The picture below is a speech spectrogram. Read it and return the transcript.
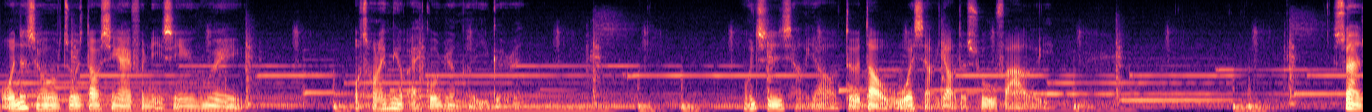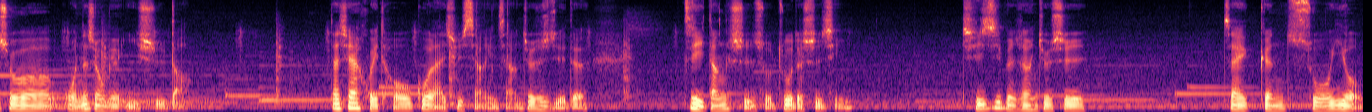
我那时候做到性爱分离，是因为我从来没有爱过任何一个人。我只是想要得到我想要的抒发而已，虽然说我那时候没有意识到，但现在回头过来去想一想，就是觉得自己当时所做的事情，其实基本上就是在跟所有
